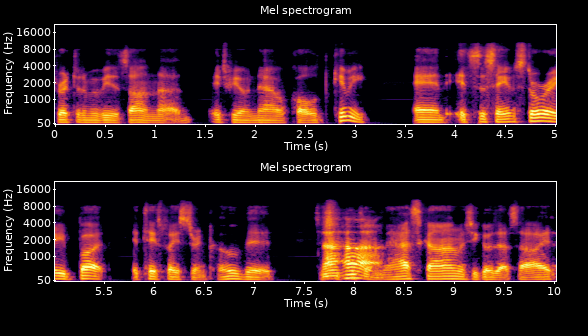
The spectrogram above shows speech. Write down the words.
directed a movie that's on uh, HBO now called Kimi, and it's the same story, but it takes place during COVID. So she Uh-huh. a mask on when she goes outside,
